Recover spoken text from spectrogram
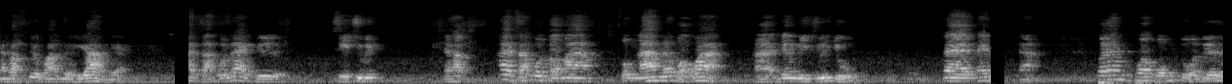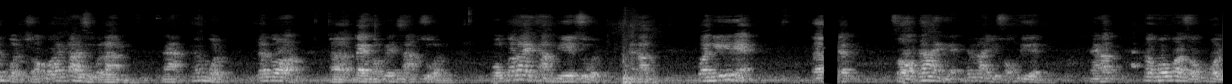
นะครับด้วยความเหนื่อยยากเนี่ยห้าสามคนแรกคือเสียชีวิตนะครับห้าสามคนต่อมาตกน้ำแล้วบอกว่าอ่ายังมีชีวิตอยู่ แต่ในนะเพราะฉะนั้นพอผมตรวจเรือทั้งหมด 290กว่าลำนะทั้งหมดแล้วก็แบ่งออกเป็นสามส่วน ผมก็ไล่ทำทีส่วนนะครับ วันนี้เนี่ยสอบได้เนี่ยใช้เวลาอยู่สองเดือนนะครับก็พบว่าสองคน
